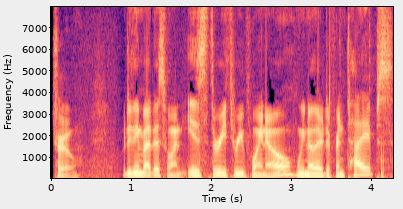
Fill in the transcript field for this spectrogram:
True. What do you think about this one? Is 3 3.0? We know there are different types.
